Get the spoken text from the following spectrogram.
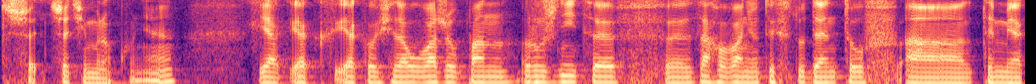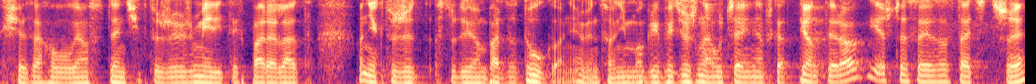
trze- trzecim roku, nie? Jak, jak jakoś zauważył pan różnicę w zachowaniu tych studentów, a tym jak się zachowują studenci, którzy już mieli tych parę lat, no niektórzy studiują bardzo długo, nie? więc oni mogli być już nauczeni na przykład piąty rok i jeszcze sobie zostać trzy.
